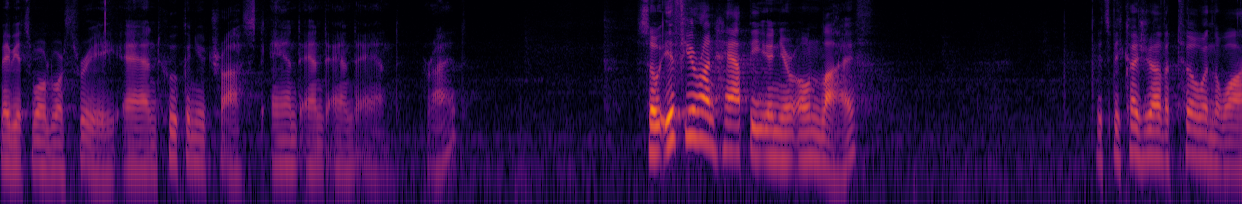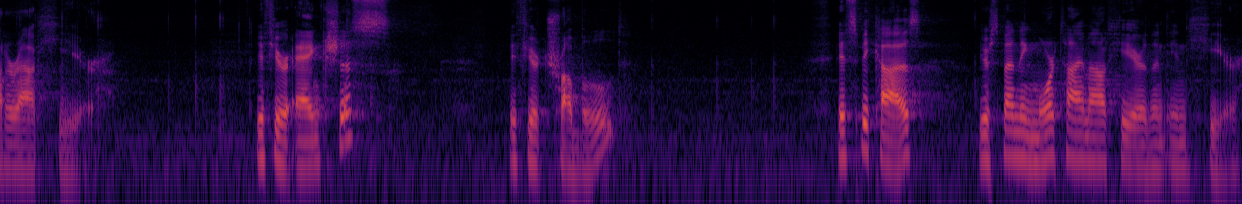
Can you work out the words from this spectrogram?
maybe it's World War III, and who can you trust, and, and, and, and, right? So if you're unhappy in your own life, it's because you have a toe in the water out here. If you're anxious, if you're troubled, it's because you're spending more time out here than in here.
